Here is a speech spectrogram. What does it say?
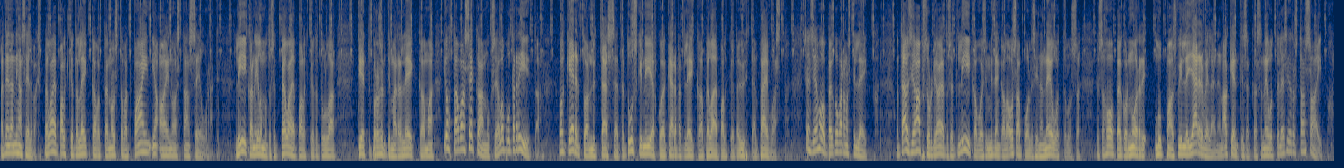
Mä teen tämän ihan selväksi. Pelaajapalkkioita leikkaavat tai nostavat vain ja ainoastaan seurat liikan ilmoitus, että pelaajapalkkioita tullaan tietty prosenttimäärä leikkaamaan, johtaa vain sekaannukseen ja lopulta riitaan. Voin kertoa nyt tässä, että tuskin IFK ja kärpät leikkaa pelaajapalkkioita yhtään päinvastoin. Sen sijaan HPK varmasti leikkaa. On täysin absurdi ajatus, että liika voisi mitenkään olla osapuoli siinä neuvottelussa, jossa HPK nuori lupaus Ville Järveläinen agenttinsa kanssa neuvottelee siirrostaan Saipaan.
